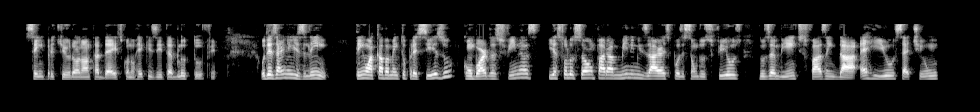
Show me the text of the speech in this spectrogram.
sempre tirou nota 10 quando o requisito é Bluetooth. O design Slim tem um acabamento preciso, com bordas finas, e a solução para minimizar a exposição dos fios dos ambientes fazem da RU71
